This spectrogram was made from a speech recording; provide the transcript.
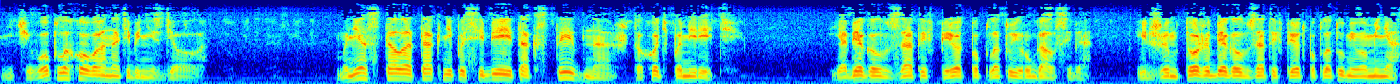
Ничего плохого она тебе не сделала. Мне стало так не по себе и так стыдно, что хоть помереть. Я бегал взад и вперед по плоту и ругал себя. И Джим тоже бегал взад и вперед по плоту мимо меня.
